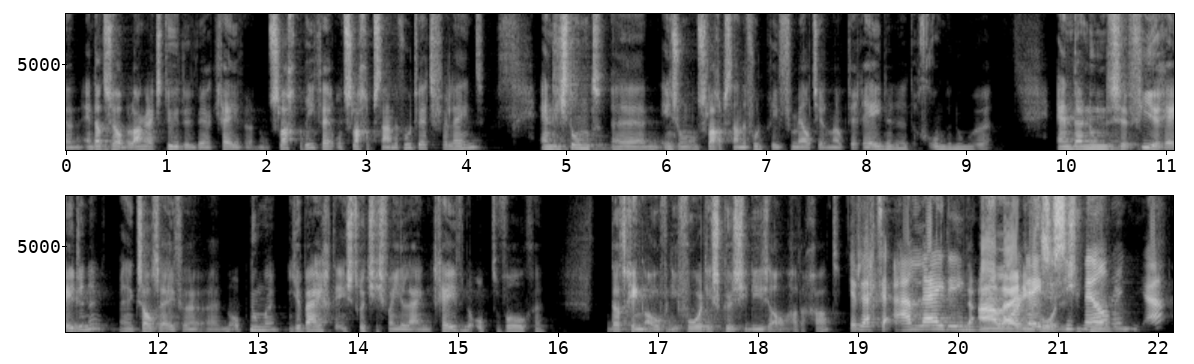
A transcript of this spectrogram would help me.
en dat is wel belangrijk, stuurde de werkgever een ontslagbrief. Hè, ontslag op staande voet werd verleend. En die stond uh, in zo'n ontslag op staande voetbrief, vermeld je dan ook de redenen, de gronden noemen we. En daar noemden ze vier redenen, en ik zal ze even opnoemen. Je weigert de instructies van je leidinggevende op te volgen. Dat ging over die voordiscussie die ze al hadden gehad. Je hebt eigenlijk de aanleiding, de aanleiding voor deze voor de ziekmelding. ziekmelding. Ja?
